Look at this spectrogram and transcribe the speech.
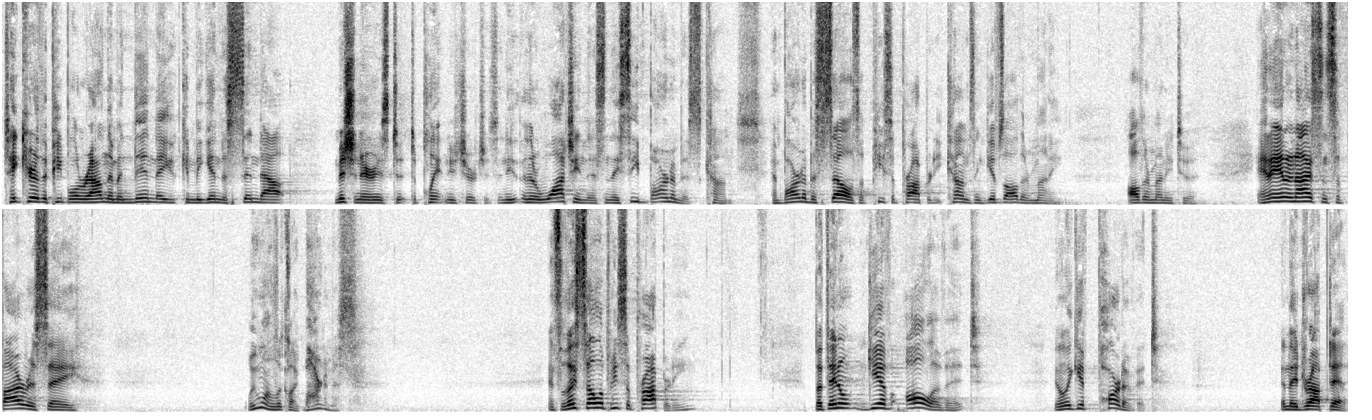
take care of the people around them, and then they can begin to send out missionaries to, to plant new churches. And, he, and they're watching this, and they see Barnabas come. And Barnabas sells a piece of property, comes and gives all their money, all their money to it. And Ananias and Sapphira say, We want to look like Barnabas. And so they sell a piece of property, but they don't give all of it, they only give part of it. And they drop dead.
